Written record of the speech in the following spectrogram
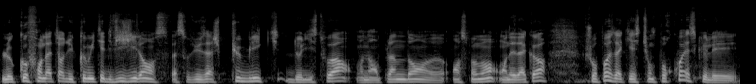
le cofondateur du comité de vigilance face aux usages publics de l'histoire. On est en plein dedans euh, en ce moment, on est d'accord. Je vous pose la question, pourquoi est-ce que les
